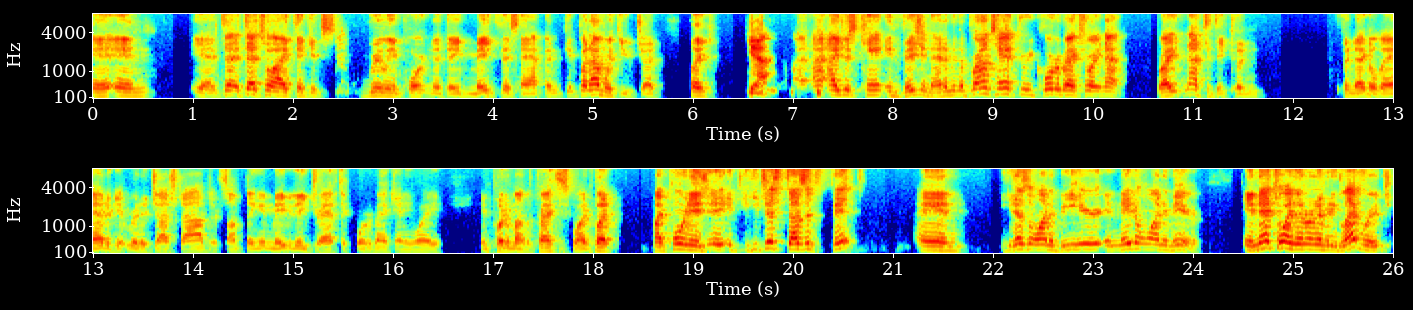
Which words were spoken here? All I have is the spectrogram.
And, and yeah, that, that's why I think it's really important that they make this happen. But I'm with you, Chud. Like, yeah, I, I just can't envision that. I mean, the Browns have three quarterbacks right now, right? Not that they couldn't finagle that or get rid of Josh Dobbs or something, and maybe they draft a quarterback anyway and put him on the practice squad. But my point is, it, it, he just doesn't fit, and he doesn't want to be here, and they don't want him here, and that's why they don't have any leverage.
